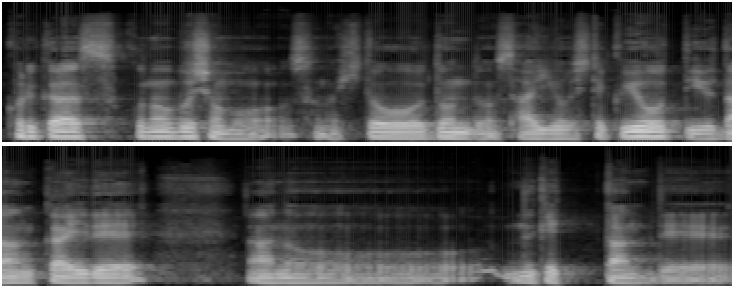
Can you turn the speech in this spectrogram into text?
これからこの部署もその人をどんどん採用していくよっていう段階であの抜けたんで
